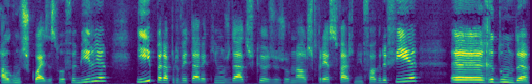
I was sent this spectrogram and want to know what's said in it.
alguns dos quais a sua família, e para aproveitar aqui uns dados que hoje o Jornal Expresso faz uma infografia, uh, redunda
